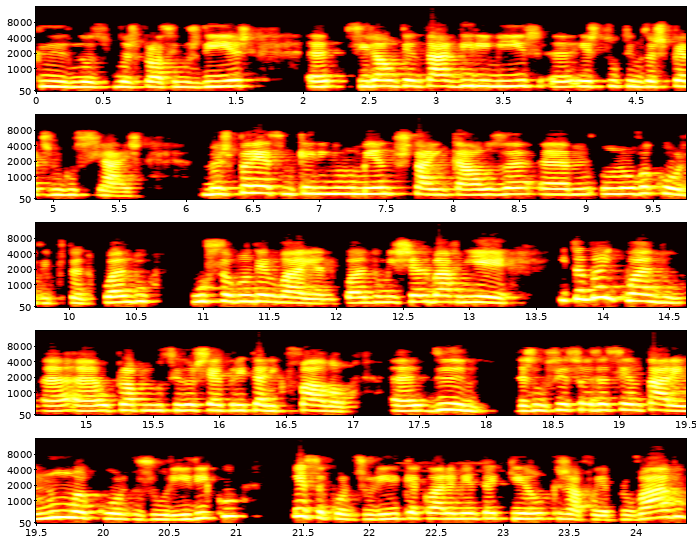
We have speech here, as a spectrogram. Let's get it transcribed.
que nos, nos próximos dias uh, se irão tentar dirimir uh, estes últimos aspectos negociais. Mas parece-me que em nenhum momento está em causa um, um novo acordo e, portanto, quando Ursula von der Leyen, quando Michel Barnier e também quando o próprio negociador-chefe britânico falam de, das negociações assentarem num acordo jurídico, esse acordo jurídico é claramente aquele que já foi aprovado,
